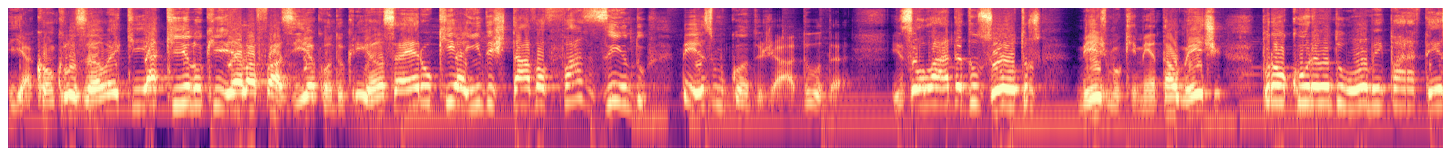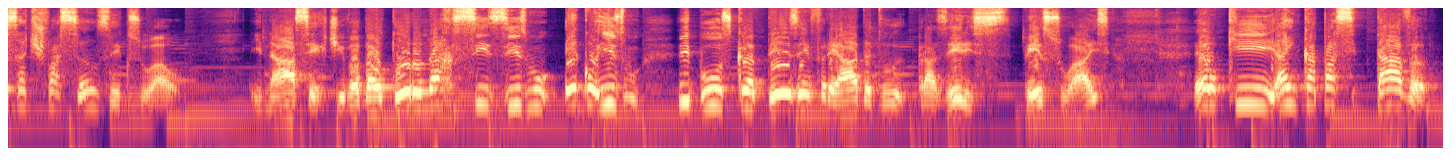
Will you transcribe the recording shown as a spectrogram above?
E a conclusão é que aquilo que ela fazia quando criança era o que ainda estava fazendo, mesmo quando já adulta. Isolada dos outros, mesmo que mentalmente, procurando o homem para ter satisfação sexual. E na assertiva da autora, o narcisismo, egoísmo e busca desenfreada de prazeres pessoais é o que a incapacitava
